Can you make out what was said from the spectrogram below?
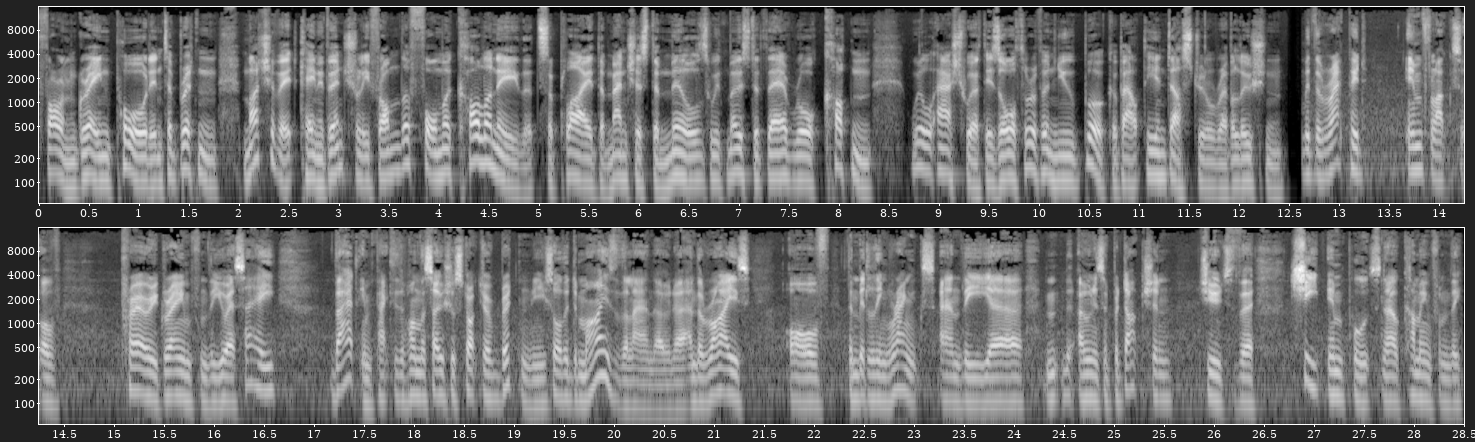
Foreign grain poured into Britain. Much of it came eventually from the former colony that supplied the Manchester mills with most of their raw cotton. Will Ashworth is author of a new book about the Industrial Revolution. With the rapid influx of prairie grain from the USA, that impacted upon the social structure of Britain. You saw the demise of the landowner and the rise of the middling ranks and the uh, owners of production due to the cheap imports now coming from the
